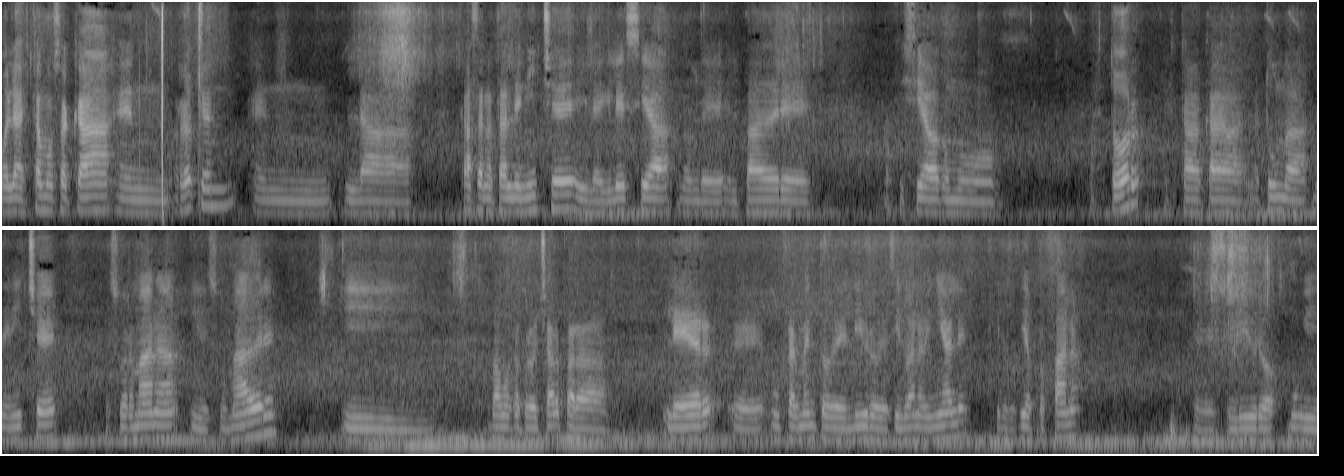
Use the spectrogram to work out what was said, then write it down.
Hola, estamos acá en Röcken, en la casa natal de Nietzsche y la iglesia donde el padre oficiaba como pastor. Está acá la tumba de Nietzsche, de su hermana y de su madre. Y vamos a aprovechar para leer eh, un fragmento del libro de Silvana Viñale, Filosofía Profana. Eh, es un libro muy,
